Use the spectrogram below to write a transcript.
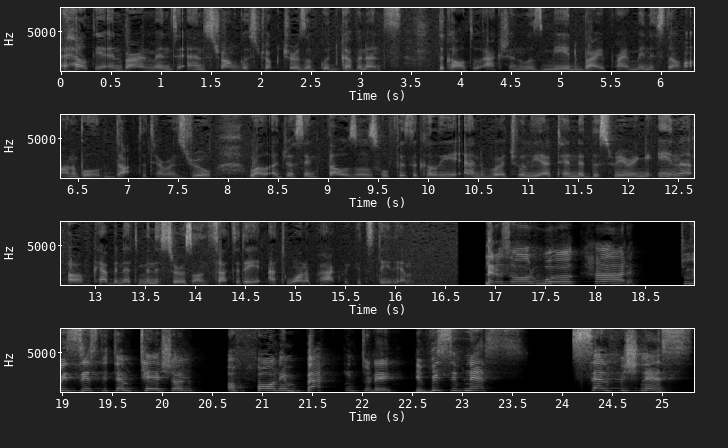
a healthier environment, and stronger structures of good governance. The call to action was made by Prime Minister Honorable Dr. Terence Drew while addressing thousands who physically and virtually attended the swearing in of cabinet ministers on Saturday at Warner Park Cricket Stadium. Let us all work hard to resist the temptation of falling back into the divisiveness, selfishness,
